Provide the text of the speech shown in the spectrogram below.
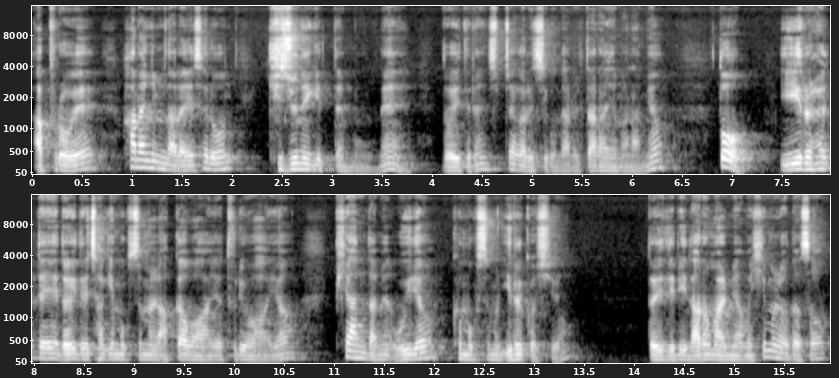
앞으로의 하나님 나라의 새로운 기준이기 때문에 너희들은 십자가를 지고 나를 따라야만 하며 또 이 일을 할 때에 너희들이 자기 목숨을 아까워하여 두려워하여 피한다면 오히려 그 목숨을 잃을 것이요. 너희들이 나로 말미암아 힘을 얻어서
